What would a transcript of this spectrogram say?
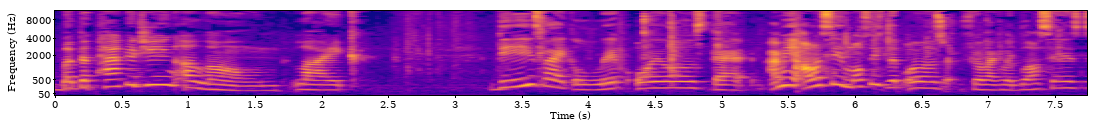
But the packaging alone, like these like lip oils that, I mean honestly most of these lip oils feel like lip glosses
